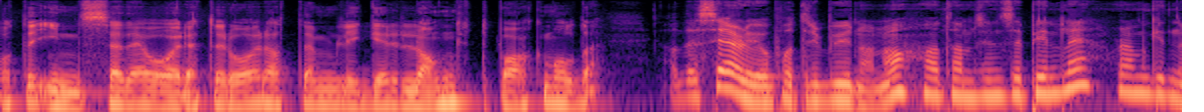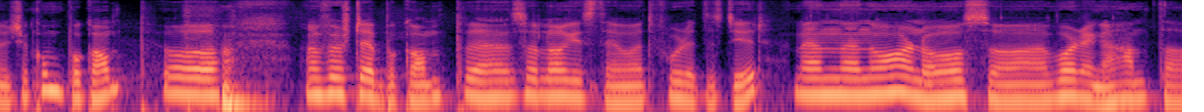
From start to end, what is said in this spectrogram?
måtte innse det år etter år at de ligger langt bak Molde. Ja, Det ser du jo på tribunene nå, at de syns det er pinlig. For de gidder jo ikke komme på kamp. Og når de først er på kamp, eh, så lages det jo et folete styr. Men eh, nå har nå også Vålerenga henta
